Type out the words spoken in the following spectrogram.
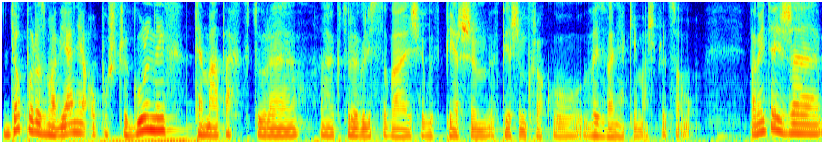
do porozmawiania o poszczególnych tematach, które, które wylistowałeś jakby w pierwszym, w pierwszym kroku wyzwań, jakie masz przed sobą. Pamiętaj, że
